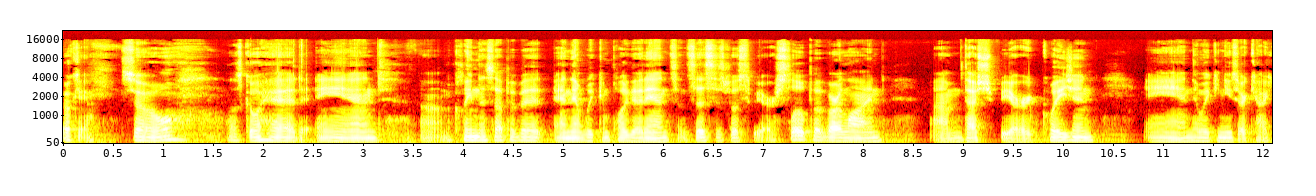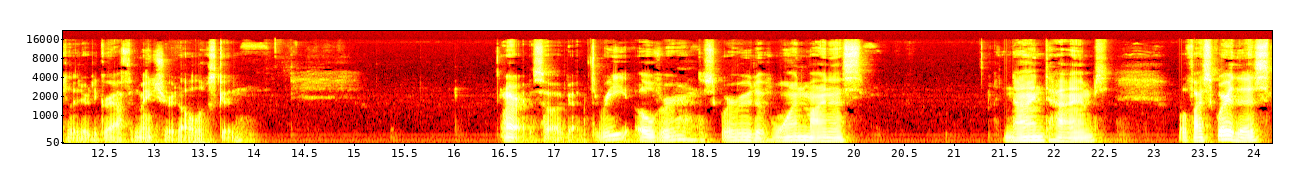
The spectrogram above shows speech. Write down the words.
Okay, so let's go ahead and um, clean this up a bit and then we can plug that in since this is supposed to be our slope of our line um, that should be our equation and then we can use our calculator to graph and make sure it all looks good. Alright, so I've got 3 over the square root of 1 minus 9 times, well if I square this,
